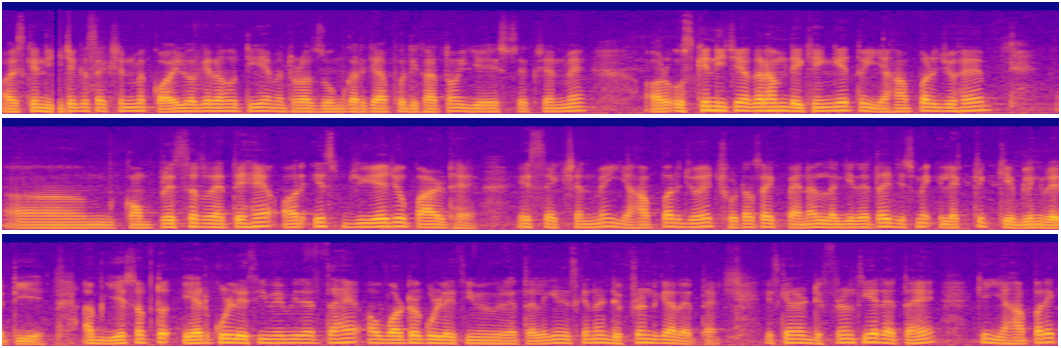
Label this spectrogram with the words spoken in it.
और इसके नीचे के सेक्शन में कॉयल वगैरह होती है। मैं थोड़ा जूम करके आपको दिखाता हूँ ये इस सेक्शन में। और उसके नीचे अगर हम देखेंगे तो यहाँ पर जो है कंप्रेसर रहते हैं और इस ये जो पार्ट है, इस सेक्शन में यहाँ पर जो है छोटा सा एक पैनल लगी रहता है जिसमें इलेक्ट्रिक केबलिंग रहती है। अब ये सब तो एयर कूल्ड एसी में भी रहता है और वाटर कूल्ड एसी में भी रहता है, लेकिन इसके अंदर डिफरेंट क्या रहता है? इसके अंदर डिफरेंस ये रहता है कि यहाँ पर एक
